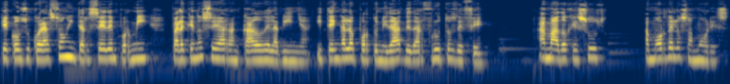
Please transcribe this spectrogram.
que con su corazón interceden por mí para que no sea arrancado de la viña y tenga la oportunidad de dar frutos de fe. Amado Jesús, amor de los amores,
